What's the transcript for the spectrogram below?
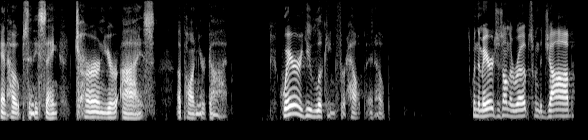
and hopes. And he's saying, turn your eyes upon your God. Where are you looking for help and hope? When the marriage is on the ropes, when the job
